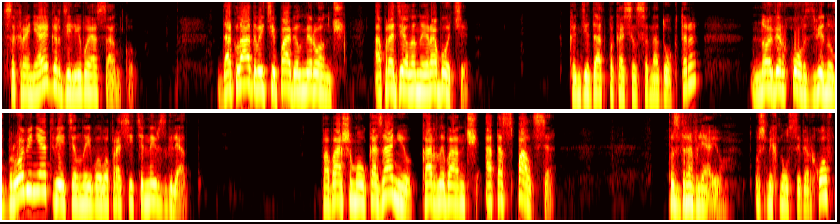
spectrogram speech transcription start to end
сохраняя горделивую осанку. — Докладывайте, Павел Миронович, о проделанной работе. Кандидат покосился на доктора, но Верхов, сдвинув брови, не ответил на его вопросительный взгляд. — По вашему указанию Карл Иванович отоспался. — Поздравляю, — усмехнулся Верхов.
